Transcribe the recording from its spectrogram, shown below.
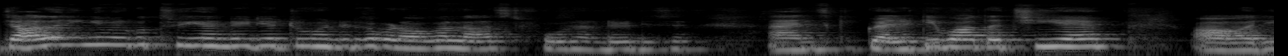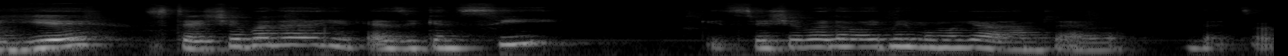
ज़्यादा नहीं है मेरे को थ्री हंड्रेड या टू हंड्रेड का पड़ा होगा लास्ट फोर हंड्रेड जिसे एंड इसकी क्वालिटी बहुत अच्छी है और ये स्ट्रेचेबल है। As you can see stretchable है और मेरी मम्मा के आराम से आएगा। That's all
